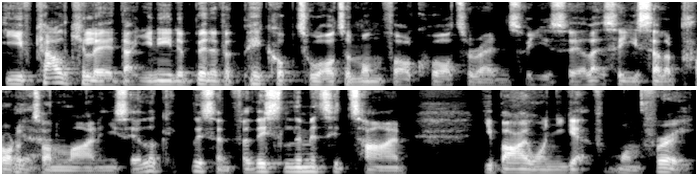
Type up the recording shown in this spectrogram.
You've calculated that you need a bit of a pickup towards a month or quarter end. So you say, let's say you sell a product Yeah. online and you say, look, listen, for this limited time, you buy one, you get one free.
